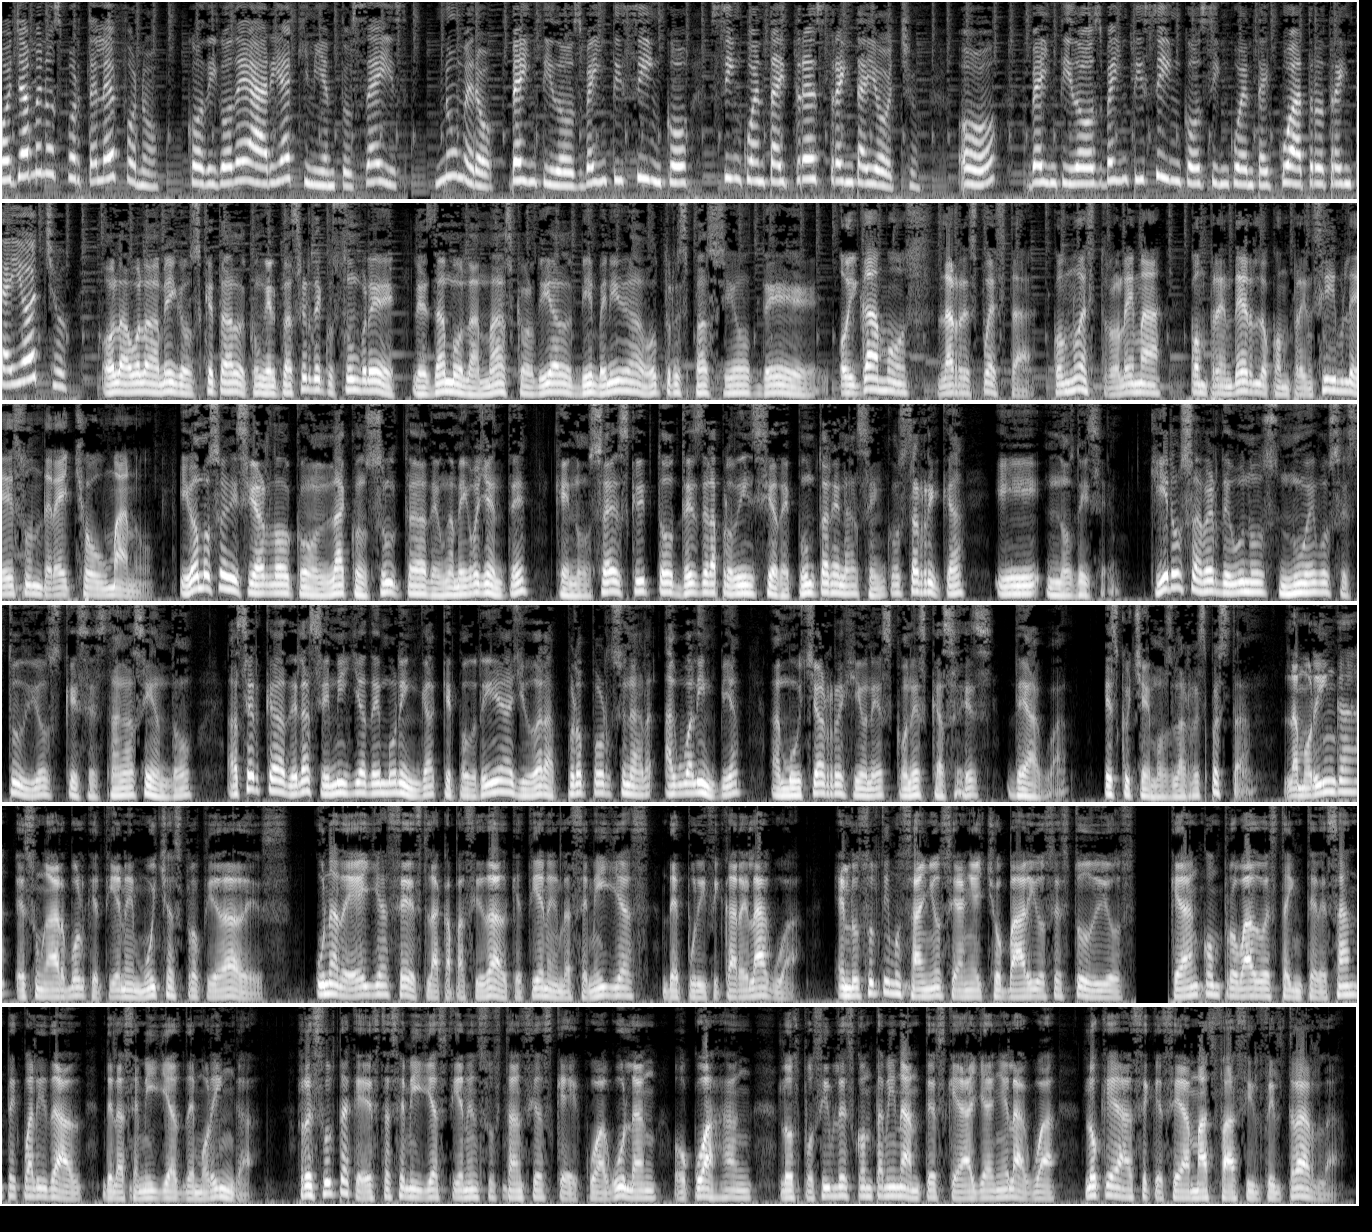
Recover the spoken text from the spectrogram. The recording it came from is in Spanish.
O llámenos por teléfono, código de área 506, número 2225-5338 o 2225-5438. Hola, hola amigos, ¿qué tal? Con el placer de costumbre les damos la más cordial bienvenida a otro espacio de... Oigamos la respuesta, con nuestro lema, comprender lo comprensible es un derecho humano. Y vamos a iniciarlo con la consulta de un amigo oyente que nos ha escrito desde la provincia de Punta Arenas en Costa Rica y nos dice, quiero saber de unos nuevos estudios que se están haciendo acerca de la semilla de moringa que podría ayudar a proporcionar agua limpia a muchas regiones con escasez de agua. Escuchemos la respuesta. La moringa es un árbol que tiene muchas propiedades. Una de ellas es la capacidad que tienen las semillas de purificar el agua. En los últimos años se han hecho varios estudios que han comprobado esta interesante cualidad de las semillas de moringa. Resulta que estas semillas tienen sustancias que coagulan o cuajan los posibles contaminantes que haya en el agua, lo que hace que sea más fácil filtrarla.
